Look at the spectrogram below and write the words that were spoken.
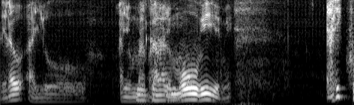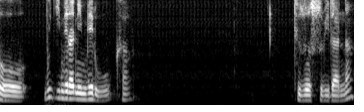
rero ayo ayo magara mubi ariko burya imirana imperuka tuzosubirana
